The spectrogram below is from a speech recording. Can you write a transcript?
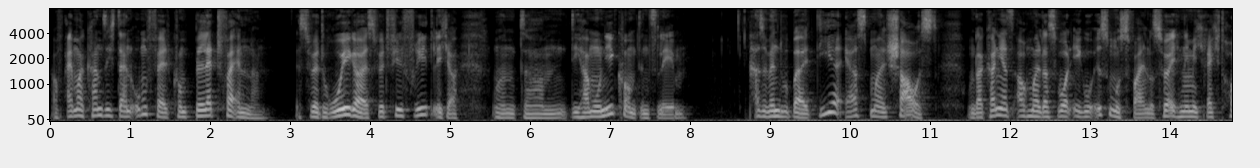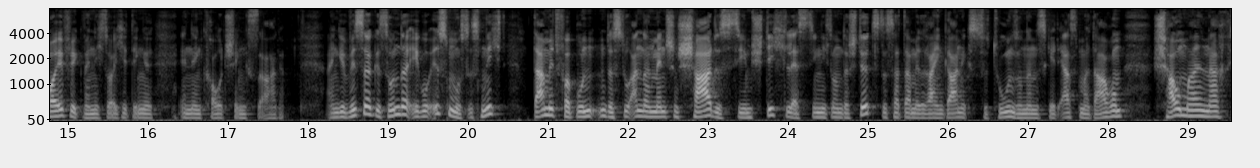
Auf einmal kann sich dein Umfeld komplett verändern. Es wird ruhiger, es wird viel friedlicher und ähm, die Harmonie kommt ins Leben. Also wenn du bei dir erstmal schaust, und da kann jetzt auch mal das Wort Egoismus fallen. Das höre ich nämlich recht häufig, wenn ich solche Dinge in den Coachings sage. Ein gewisser gesunder Egoismus ist nicht damit verbunden, dass du anderen Menschen schadest, sie im Stich lässt, sie nicht unterstützt. Das hat damit rein gar nichts zu tun, sondern es geht erstmal darum, schau mal nach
